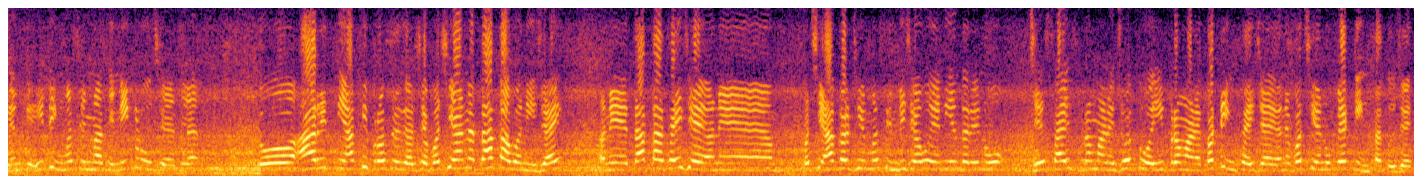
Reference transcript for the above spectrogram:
કેમ કે હીટિંગ મશીનમાંથી નીકળવું છે એટલે. તો આ રીતની આખી પ્રોસેસર છે. પછી આના તાકા બની જાય અને તાકા થઈ જાય અને પછી આગળ જે મશીન બીજા હોય એની અંદર એનું જે સાઇઝ પ્રમાણે જોતું હોય એ પ્રમાણે કટિંગ થઈ જાય અને પછી એનું પેકિંગ થતું જાય.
